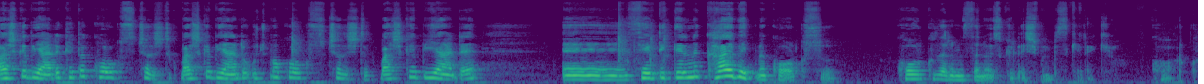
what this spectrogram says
Başka bir yerde köpek korkusu çalıştık. Başka bir yerde uçma korkusu çalıştık. Başka bir yerde eee, sevdiklerini kaybetme korkusu. Korkularımızdan özgürleşmemiz gerekiyor. Korku.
